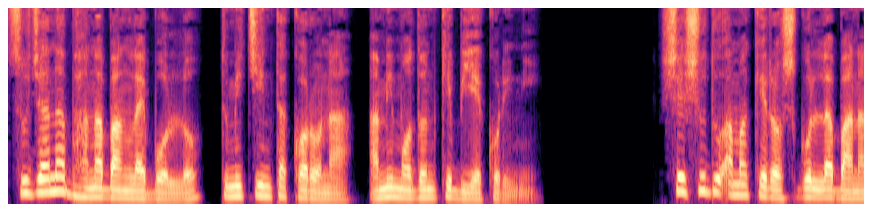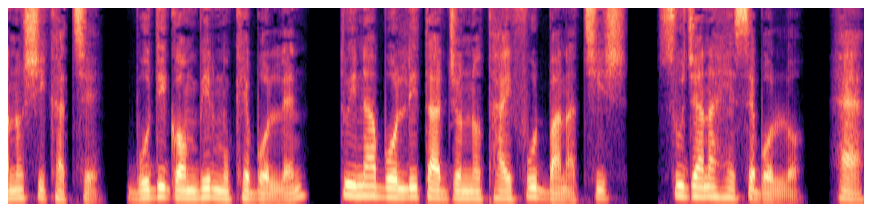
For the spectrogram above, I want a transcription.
সুজানা ভানা বাংলায় বলল, তুমি চিন্তা করো না, আমি মদনকে বিয়ে করিনি। সে শুধু আমাকে রসগোল্লা বানানো শিখাচ্ছে, বুদি গম্ভীর মুখে বললেন, তুই না বললি তার জন্য থাই ফুড বানাচ্ছিস? সুজানা হেসে বলল হ্যাঁ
